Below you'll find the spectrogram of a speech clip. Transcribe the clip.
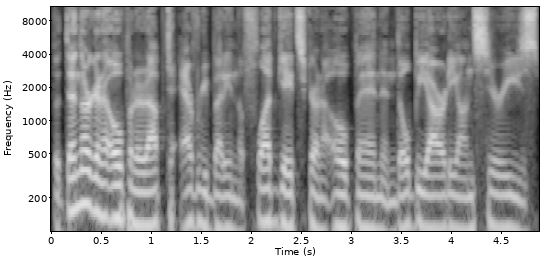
But then they're going to open it up to everybody, and the floodgates are going to open, and they'll be already on series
